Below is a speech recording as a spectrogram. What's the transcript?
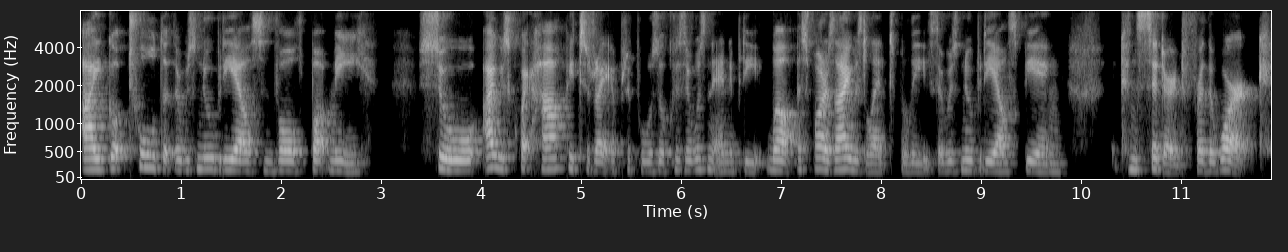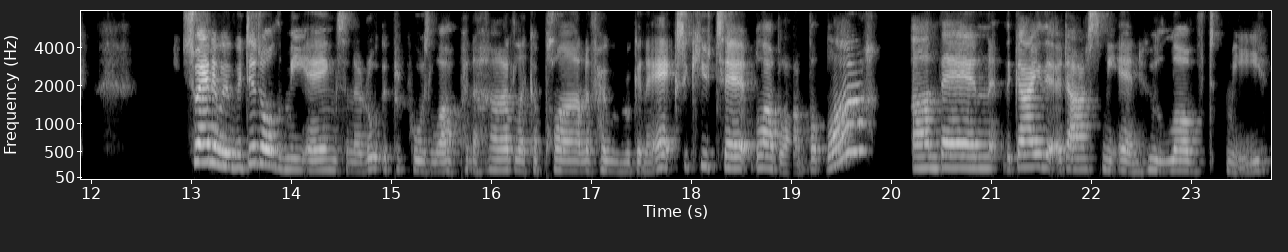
I got told that there was nobody else involved but me. So I was quite happy to write a proposal because there wasn't anybody, well, as far as I was led to believe, there was nobody else being considered for the work. So anyway, we did all the meetings and I wrote the proposal up and I had like a plan of how we were going to execute it, blah, blah, blah, blah. And then the guy that had asked me in, who loved me,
